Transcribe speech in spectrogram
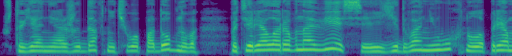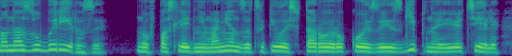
что я, не ожидав ничего подобного, потеряла равновесие и едва не ухнула прямо на зубы Рирзы, но в последний момент зацепилась второй рукой за изгиб на ее теле —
